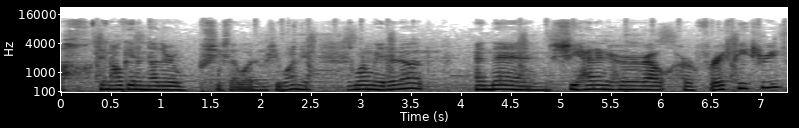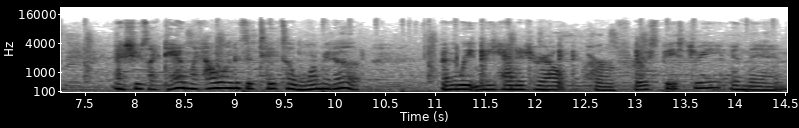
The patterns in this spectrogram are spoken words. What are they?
oh, then I'll get another, she said whatever she wanted. Warmed it up and then she handed her out her first pastry and she was like, damn, like how long does it take to warm it up? And then we, we handed her out her first pastry and then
